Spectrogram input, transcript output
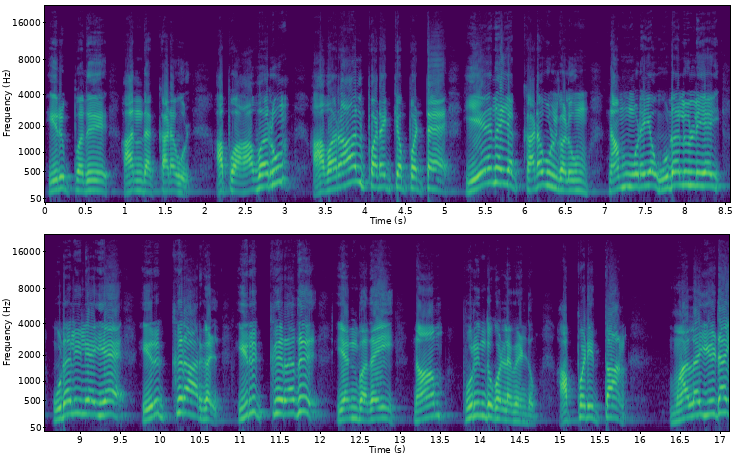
இருப்பது அந்த கடவுள். அப்போ அவரும் அவரால் படைக்கப்பட்ட ஏனைய கடவுள்களும் நம்முடைய உடலிலே உடலிலேயே இருக்கிறார்கள் இருக்கிறது என்பதை நாம் புரிந்து கொள்ள வேண்டும். அப்படித்தான் மலையிடை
